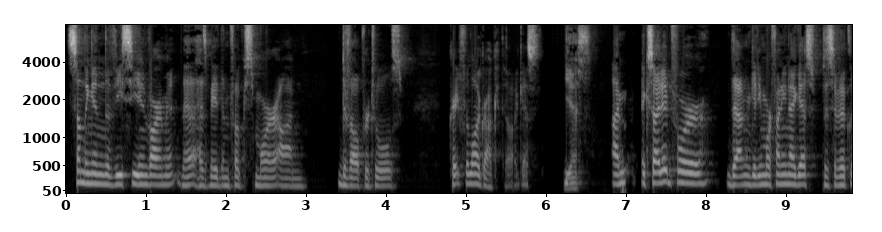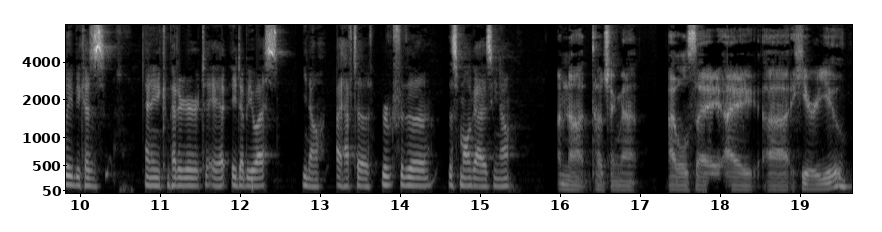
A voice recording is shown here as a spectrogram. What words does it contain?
something in the VC environment that has made them focus more on developer tools. Great for LogRocket, though, I guess. Yes. I'm excited for them getting more funding, I guess, specifically because any competitor to AWS, you know, I have to root for the the small guys, you know. I'm not touching that. I will say I uh, hear you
